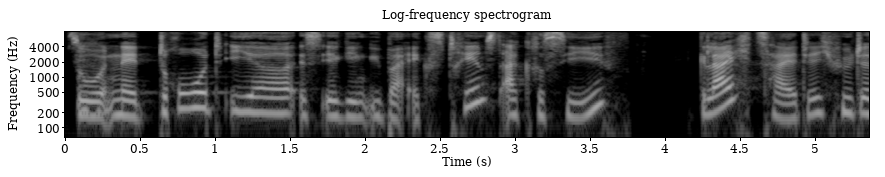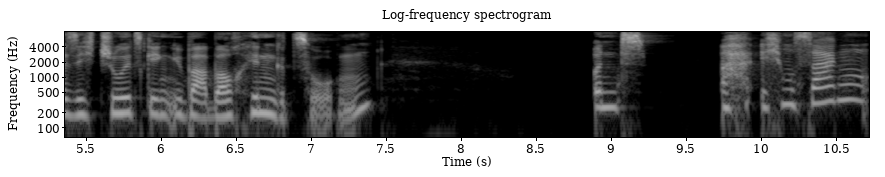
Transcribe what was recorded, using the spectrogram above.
So, mhm. Nate droht ihr, ist ihr gegenüber extremst aggressiv. Gleichzeitig fühlt er sich Jules gegenüber aber auch hingezogen. Und ach, ich muss sagen,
